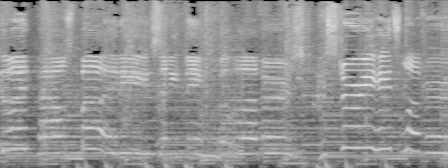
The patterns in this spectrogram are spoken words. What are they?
good pals, buddies, anything but lovers. History hates lovers.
